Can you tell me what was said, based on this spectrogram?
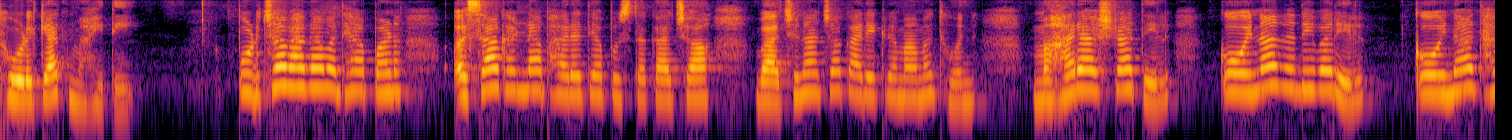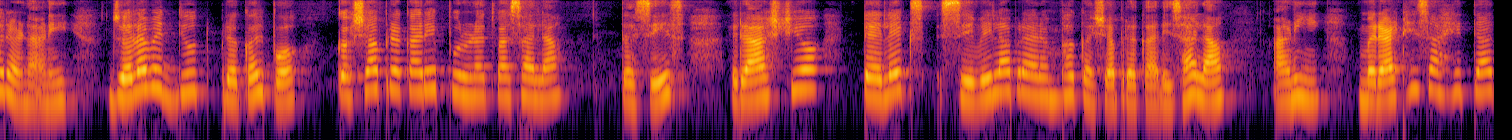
थोडक्यात माहिती. पुढच्या भागामध्ये आपण असा घडला भारत या पुस्तकाच्या वाचनाच्या कार्यक्रमामधून. महाराष्ट्रातील कोयना नदीवरील कोयना धरण आणि जलविद्युत प्रकल्प कशाप्रकारे पूर्णत्वास आला तसेच राष्ट्रीय टेलेक्स सेवेला प्रारंभ कशाप्रकारे झाला? आणि मराठी साहित्यात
